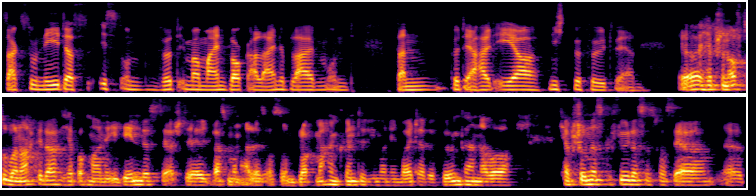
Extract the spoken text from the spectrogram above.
sagst du, nee, das ist und wird immer mein Blog alleine bleiben und dann wird er halt eher nicht befüllt werden. Ja, ich habe schon oft drüber nachgedacht. Ich habe auch mal eine Ideenliste erstellt, was man alles aus so einem Blog machen könnte, wie man den weiter befüllen kann. Aber ich habe schon das Gefühl, dass das was sehr äh,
